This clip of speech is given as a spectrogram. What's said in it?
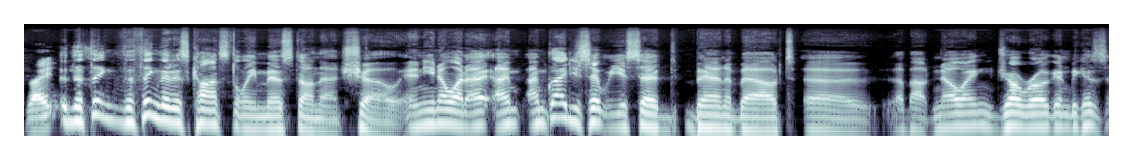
right the thing the thing that is constantly missed on that show and you know what I, am I'm, I'm glad you said what you said ben about uh about knowing joe rogan because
